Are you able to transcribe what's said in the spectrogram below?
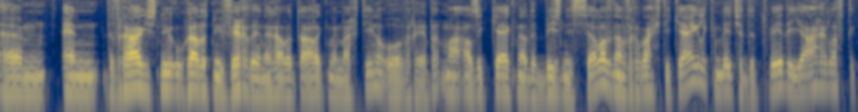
Um, en de vraag is nu, hoe gaat het nu verder? En daar gaan we het dadelijk met Martine over hebben. Maar als ik kijk naar de business zelf, dan verwacht ik eigenlijk een beetje de tweede jaarhelft, een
